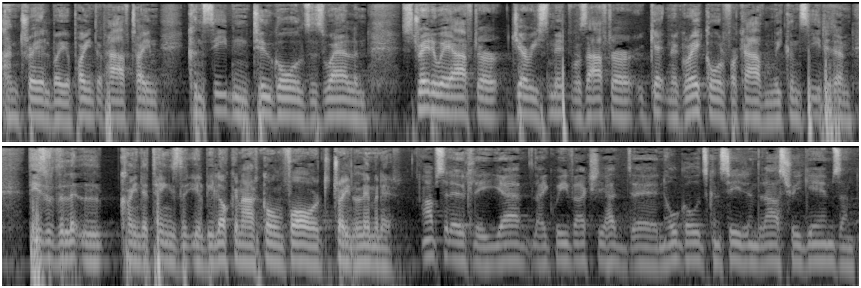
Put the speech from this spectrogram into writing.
and trailed by a point at half time, conceding two goals as well. And straight away after Jerry Smith was after getting a great goal for Cavan, we conceded. And these are the little kind of things that you'll be looking at going forward to try and eliminate. Absolutely, yeah. Like we've actually had uh, no goals conceded in the last three games, and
